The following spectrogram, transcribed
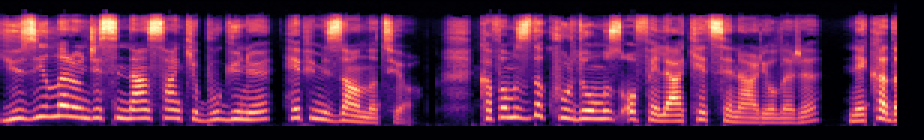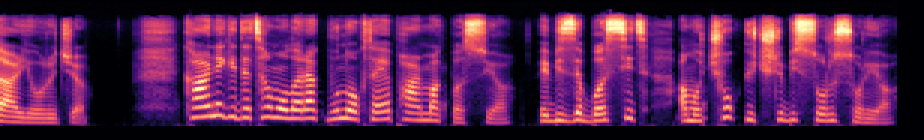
yüzyıllar öncesinden sanki bugünü hepimize anlatıyor. Kafamızda kurduğumuz o felaket senaryoları ne kadar yorucu. Carnegie de tam olarak bu noktaya parmak basıyor ve bize basit ama çok güçlü bir soru soruyor.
